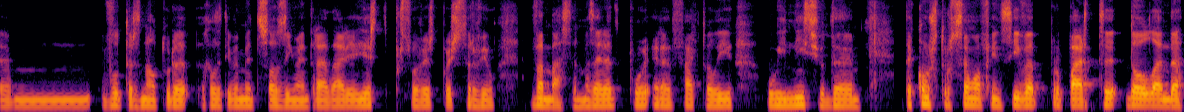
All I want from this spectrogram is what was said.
um, Wouters na altura relativamente sozinho à entrada da área e este por sua vez depois serviu Van Basten, mas era, depois, era de facto ali o início da, da construção ofensiva por parte da Holanda.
